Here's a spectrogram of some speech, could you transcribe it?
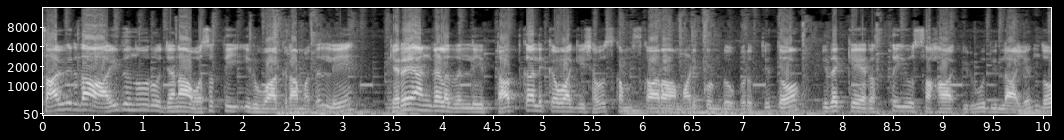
ಸಾವಿರದ ಐದುನೂರು ಜನ ವಸತಿ ಇರುವ ಗ್ರಾಮದಲ್ಲಿ ಕೆರೆ ಅಂಗಳದಲ್ಲಿ ತಾತ್ಕಾಲಿಕವಾಗಿ ಶವ ಸಂಸ್ಕಾರ ಮಾಡಿಕೊಂಡು ಬರುತ್ತಿದ್ದು, ಇದಕ್ಕೆ ರಸ್ತೆಯೂ ಸಹ ಇರುವುದಿಲ್ಲ ಎಂದು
